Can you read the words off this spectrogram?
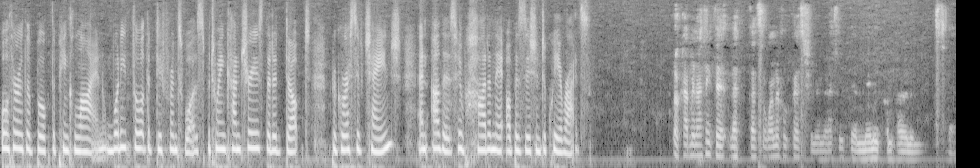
author of the book The Pink Line, what he thought the difference was between countries that adopt progressive change and others who harden their opposition to queer rights. Look, I mean, I think that, that that's a wonderful question, and I think there are many components to that.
